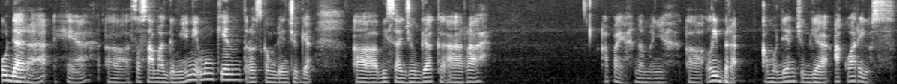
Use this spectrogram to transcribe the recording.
udara ya uh, sesama Gemini mungkin terus kemudian juga uh, bisa juga ke arah apa ya namanya uh, Libra kemudian juga Aquarius.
